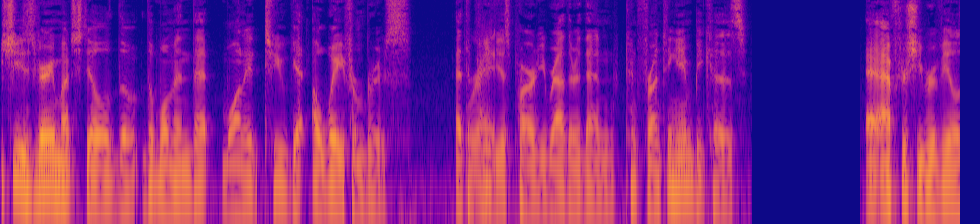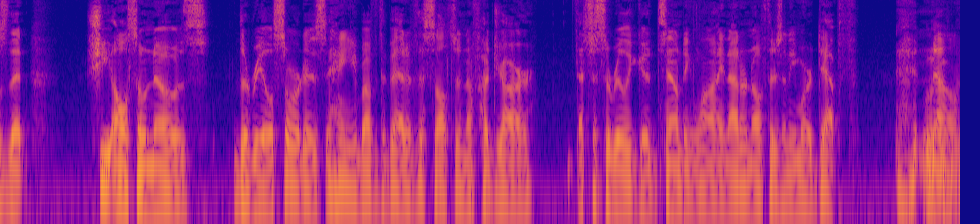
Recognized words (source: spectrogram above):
she is very much still the the woman that wanted to get away from Bruce at the Right. previous party rather than confronting him because after she reveals that she also knows the real sword is hanging above the bed of the Sultan of Hajar. That's just a really good sounding line. I don't know if there's any more depth no.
